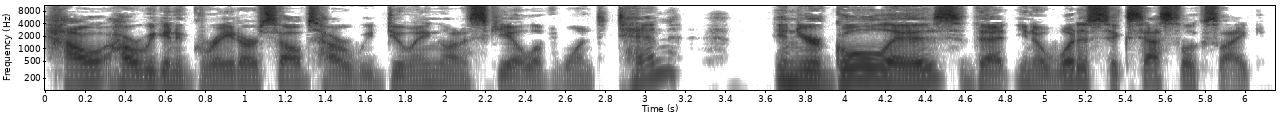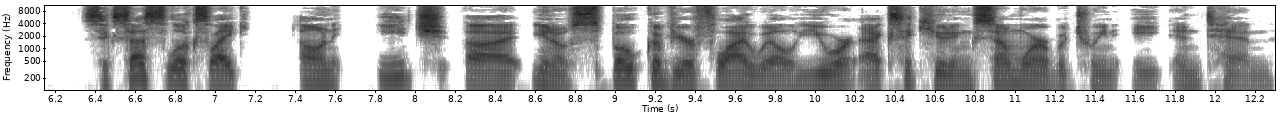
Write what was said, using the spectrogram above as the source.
how, how are we going to grade ourselves? How are we doing on a scale of one to 10? And your goal is that, you know, what does success looks like? Success looks like on each uh, you know spoke of your flywheel, you are executing somewhere between eight and ten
